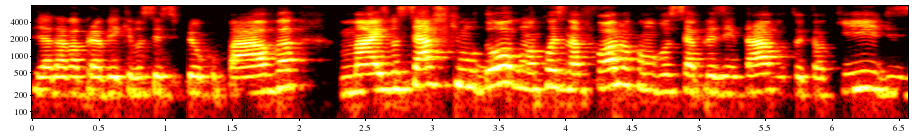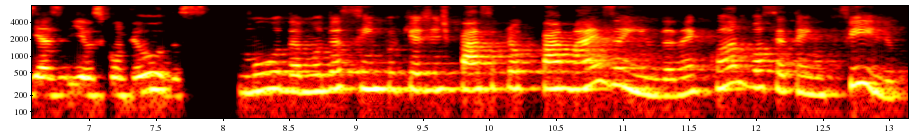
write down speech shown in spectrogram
já dava para ver que você se preocupava, mas você acha que mudou alguma coisa na forma como você apresentava o Toito Kids e, as, e os conteúdos? Muda, muda sim, porque a gente passa a preocupar mais ainda, né? Quando você tem um filho,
